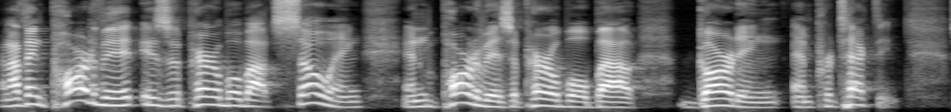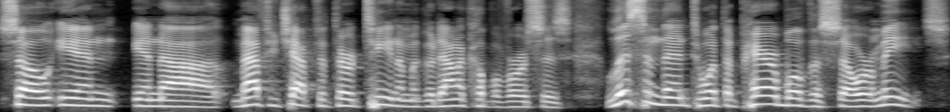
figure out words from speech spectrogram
And I think part of it is a parable about sowing, and part of it is a parable about guarding and protecting. So in, in uh, Matthew chapter 13, I'm going to go down a couple verses. Listen then to what the parable of the sower means.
